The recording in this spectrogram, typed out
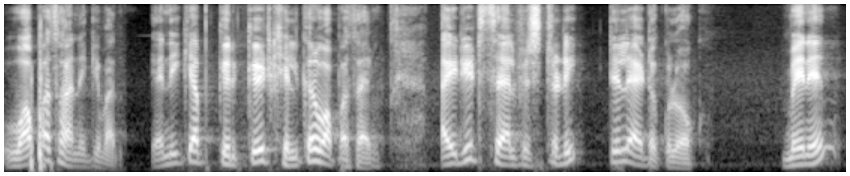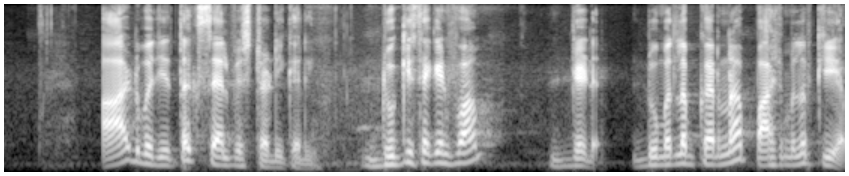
वापस आने के बाद, यानी कि आप क्रिकेट खेलकर वापस आए। I did self study till eight o'clock मैंने आठ बजे तक सेल्फ स्टडी करी। डू की सेकेंड फॉर्म डिड डू मतलब करना पाँच मतलब किया।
